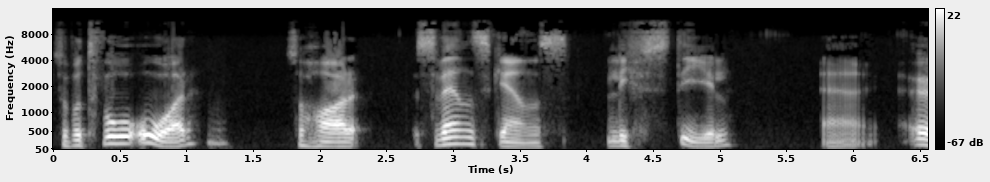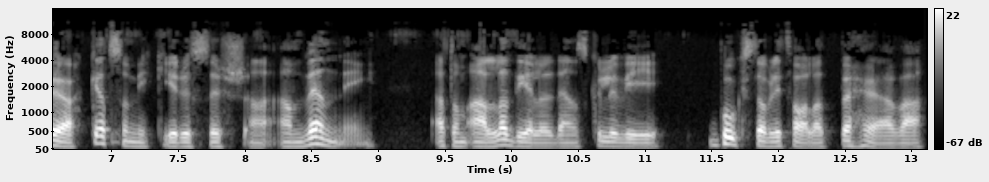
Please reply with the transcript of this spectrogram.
Så på två år så har svenskens livsstil eh, ökat så mycket i resursanvändning att om alla delade den skulle vi bokstavligt talat behöva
